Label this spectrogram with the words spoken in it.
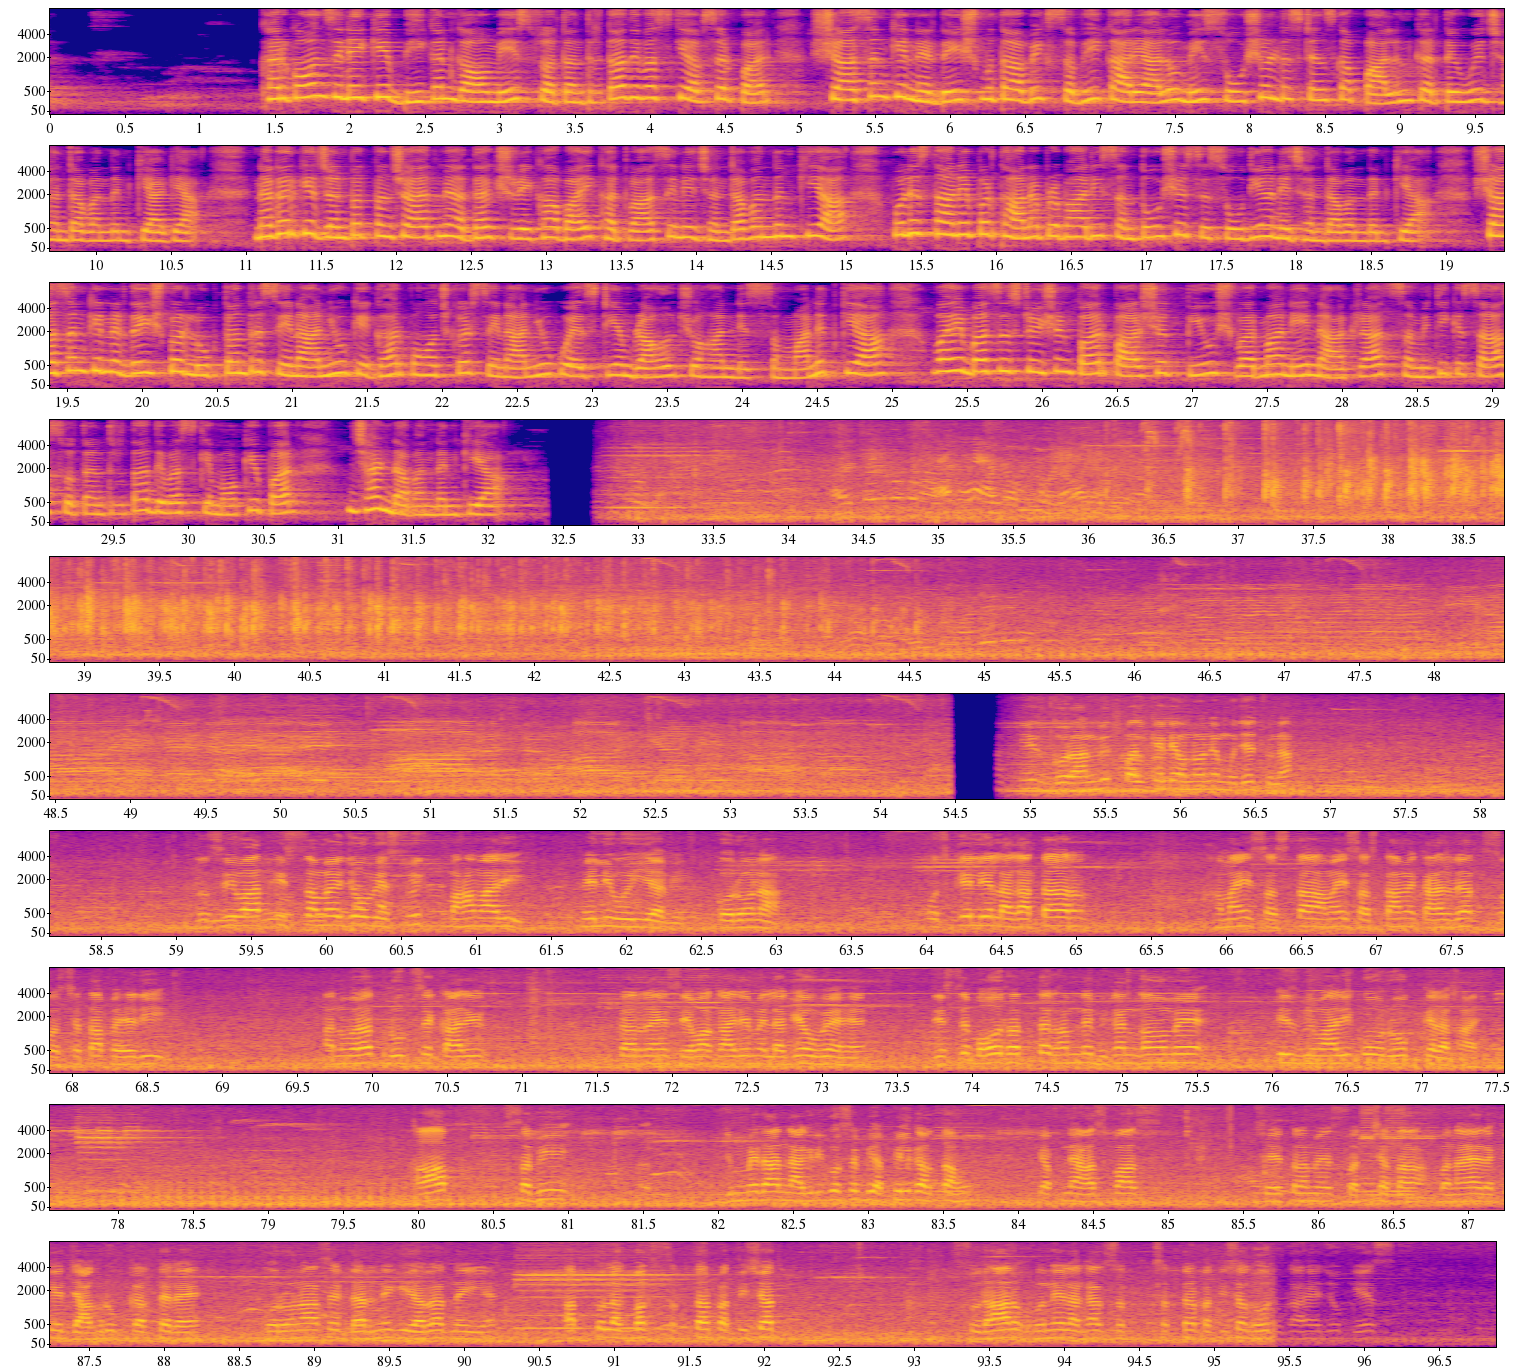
खरगोन ज़िले के भीकन गाँव में स्वतंत्रता दिवस के अवसर पर शासन के निर्देश मुताबिक सभी कार्यालयों में सोशल डिस्टेंस का पालन करते हुए झंडा वंदन किया गया। नगर के जनपद पंचायत में अध्यक्ष रेखाबाई खतवासी ने झंडा वंदन किया। पुलिस थाने पर थाना प्रभारी संतोष सिसोदिया ने झंडा वंदन किया। शासन के निर्देश पर लोकतंत्र सेनानियों के घर पहुंचकर सेनानियों को एसडीएम राहुल चौहान ने सम्मानित किया। वहीं बस स्टेशन पर पार्षद पीयूष वर्मा ने नागराज समिति के साथ स्वतंत्रता दिवस के मौके पर वंदन किया। इस गौरवान्वित पल के लिए उन्होंने मुझे चुना। दूसरी बात, इस समय जो वैश्विक महामारी फैली हुई है अभी, कोरोना, उसके लिए लगातार हमारी संस्था हमारी संस्था में कार्यरत स्वच्छता प्रहरी अनवरत रूप से कार्य कर रहे हैं, सेवा कार्य में लगे हुए हैं, जिससे बहुत हद तक हमने भिकन गाँव में इस बीमारी को रोक के रखा है। आप सभी जिम्मेदार नागरिकों से भी अपील करता हूँ कि अपने आसपास क्षेत्र में स्वच्छता बनाए रखें, जागरूक करते रहे। कोरोना से डरने की ज़रूरत नहीं है। अब तो लगभग 70 प्रतिशत सुधार होने लगा 70 प्रतिशत हो चुका है जो केस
